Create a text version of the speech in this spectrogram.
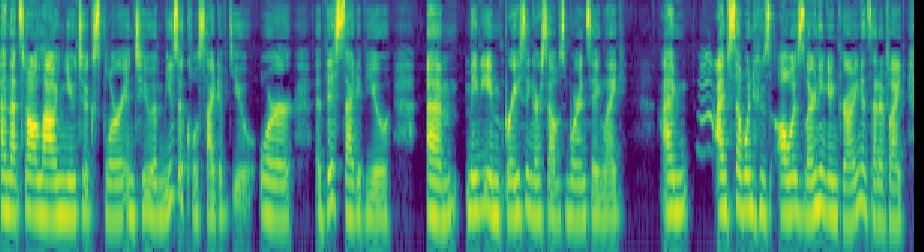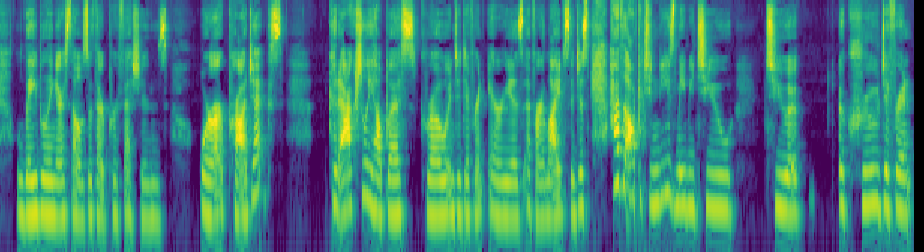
and that's not allowing you to explore into a musical side of you or this side of you um maybe embracing ourselves more and saying like i'm i'm someone who's always learning and growing instead of like labeling ourselves with our professions or our projects could actually help us grow into different areas of our lives and just have the opportunities maybe to to accrue different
